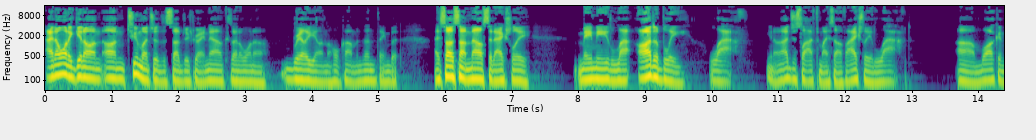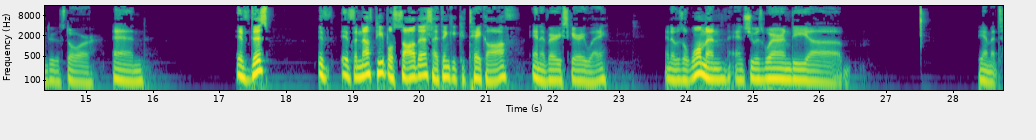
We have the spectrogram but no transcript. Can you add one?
I don't want to get on on too much of the subject right now because I don't want to rail you on the whole common sense thing. But I saw something else that actually made me la- audibly laugh. You know, not just laugh to myself. I actually laughed um, walking through the store, and if this, if if enough people saw this, I think it could take off in a very scary way. And it was a woman, and she was wearing the. Uh, damn it,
